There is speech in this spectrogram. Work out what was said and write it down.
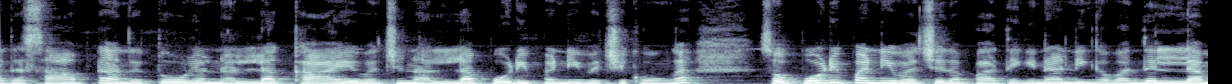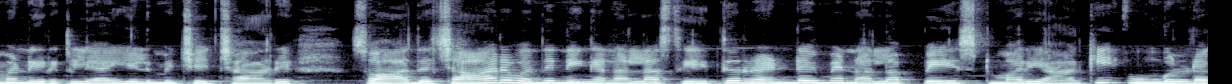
அதை சாப்பிட்டு அந்த தோலை நல்லா காய வச்சு நல்லா பொடி பண்ணி வச்சுக்கோங்க. ஸோ பொடி பண்ணி வச்சதை பார்த்தீங்கன்னா நீங்கள் வந்து லெமன் இருக்கு இல்லையா எலுமிச்சை சாறு. ஸோ அதை சாறு வந்து நீங்கள் நல்லா சேர்த்து ரெண்டையுமே நல்லா பேஸ்ட் மாதிரி ஆக்கி உங்களோட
